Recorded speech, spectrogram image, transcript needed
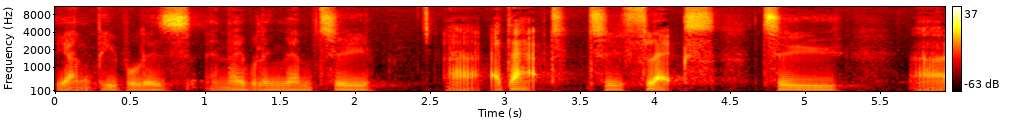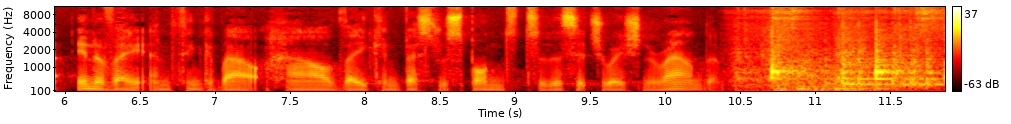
young people is enabling them to uh, adapt, to flex, to uh, innovate and think about how they can best respond to the situation around them.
